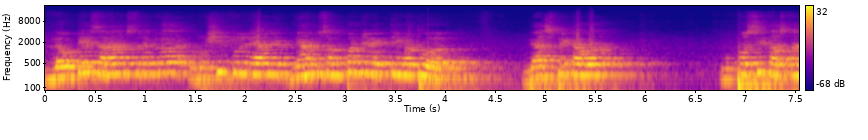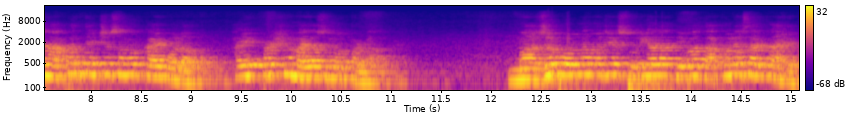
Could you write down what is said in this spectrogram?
लवटे सरांसारखं ऋषितुल्य आणि ज्ञान संपन्न व्यक्तिमत्व व्यासपीठावर उपस्थित असताना आपण त्यांच्यासमोर काय बोलावं? हा एक प्रश्न माझ्यासमोर पडला. माझं बोलणं म्हणजे सूर्याला दिवा दाखवण्यासारखं आहे.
